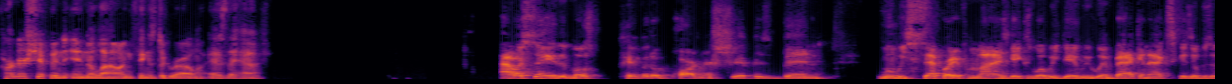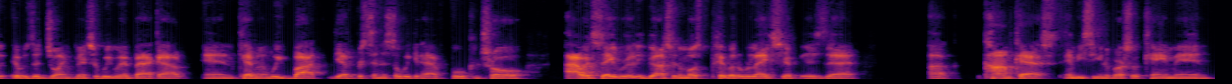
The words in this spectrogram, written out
partnership in in allowing things to grow as they have? I would say the most pivotal partnership has been when we separated from Lionsgate, because what we did, we went back and actually, because it was a, it was a joint venture. We went back out and Kevin, we bought the other percentage so we could have full control. I would say, really, be honest, with the most pivotal relationship is that uh, Comcast, NBC Universal came in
